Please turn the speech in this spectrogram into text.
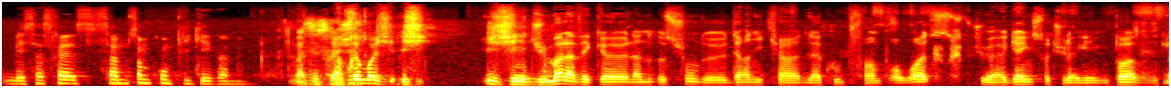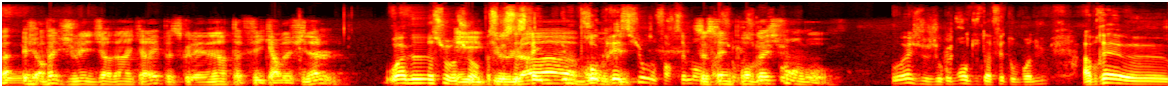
mais ça, serait, ça me semble compliqué quand même. Bah, ce serait Après, juste- moi, j'ai- du mal avec euh, la notion de dernier carré de la coupe. Enfin, pour moi, soit tu la gagnes, soit tu la gagnes pas. donc, Bah, euh, en fait, je voulais dire dernier carré parce que l'année dernière, t'as fait quart de finale. Ouais, bien sûr, bien et sûr. Parce que ce là, serait une, bon, progression, forcément. Ce serait une progression, en gros. Ouais, je, je comprends tout à fait ton point de vue. Après, euh,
